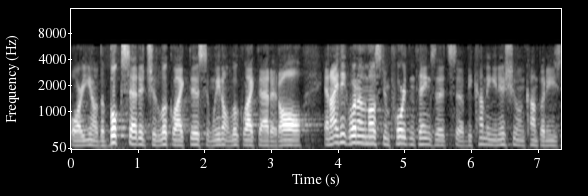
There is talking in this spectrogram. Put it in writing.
Or, you know, the book said it should look like this and we don't look like that at all. And I think one of the most important things that's uh, becoming an issue in companies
